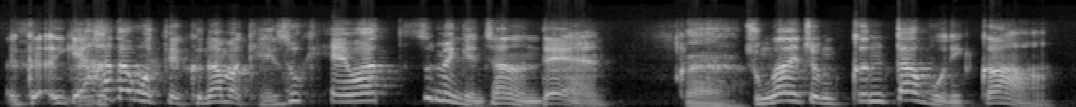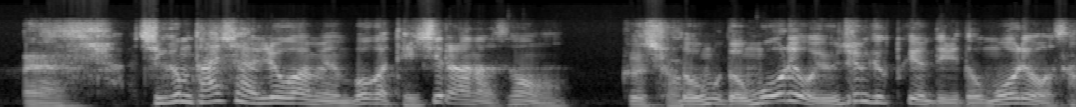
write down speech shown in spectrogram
그러니까 이게 하다 못해 그나마 계속 해왔으면 괜찮은데 네, 중간에 좀 끊다 보니까 네. 지금 다시 하려고 하면 뭐가 되질 않아서 그렇죠. 너무 너무 어려워. 요즘 격투 게임들이 너무 어려워서.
